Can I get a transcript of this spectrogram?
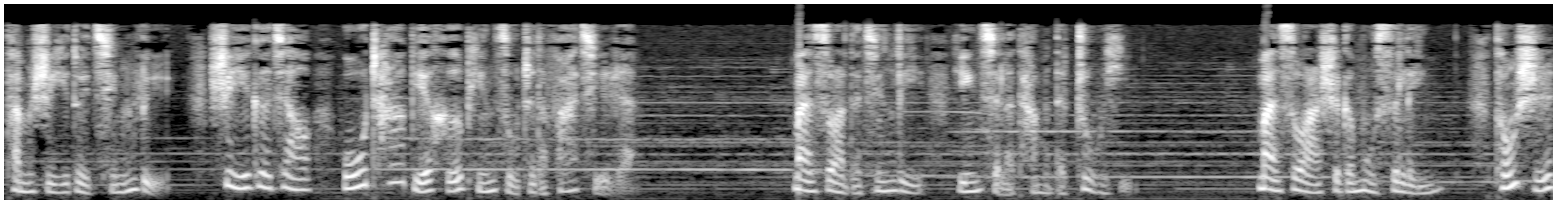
他们是一对情侣，是一个叫“无差别和平组织”的发起人。曼苏尔的经历引起了他们的注意。曼苏尔是个穆斯林，同时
